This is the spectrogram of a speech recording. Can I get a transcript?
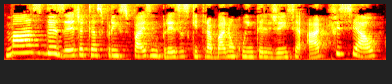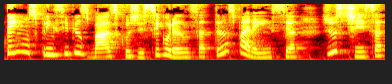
mas deseja que as principais empresas que trabalham com inteligência artificial tenham os princípios básicos de segurança, transparência, justiça,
